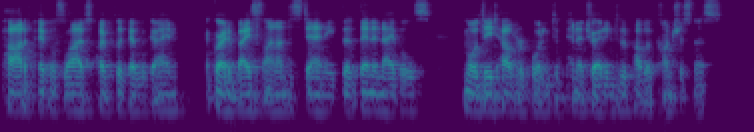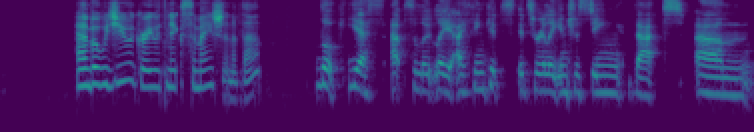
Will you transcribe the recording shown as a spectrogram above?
part of people's lives, hopefully people gain a greater baseline understanding that then enables more detailed reporting to penetrate into the public consciousness. Amber, would you agree with Nick's summation of that? Look, yes, absolutely. I think it's it's really interesting that um,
